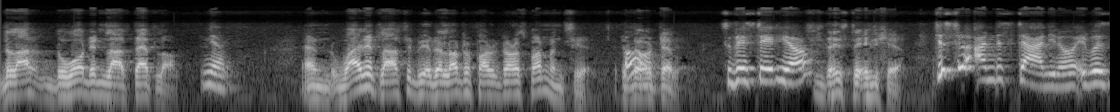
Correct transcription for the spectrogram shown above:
the, la- the war didn't last that long. Yeah. And while it lasted, we had a lot of foreign correspondents here in the Oh. hotel. So they stayed here. They stayed here. Just to understand, you know, it was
